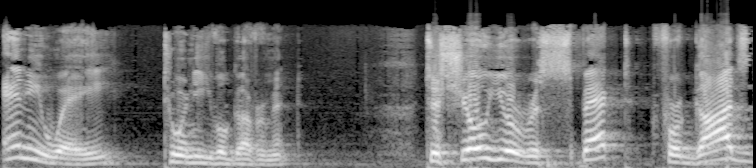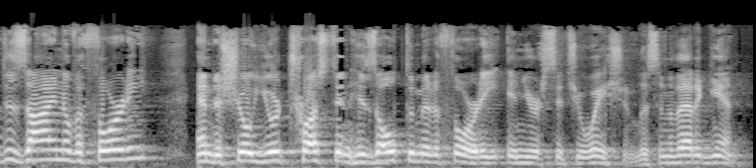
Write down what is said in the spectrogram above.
anyway to an evil government to show your respect for God's design of authority and to show your trust in His ultimate authority in your situation. Listen to that again.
